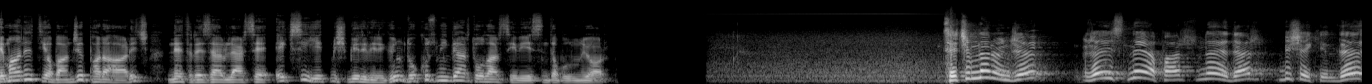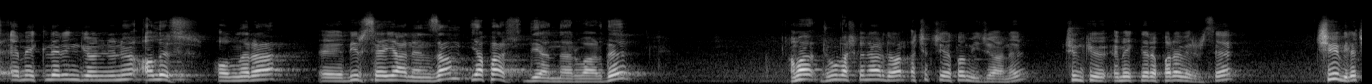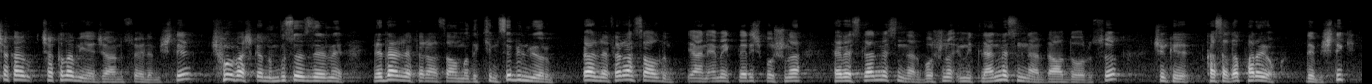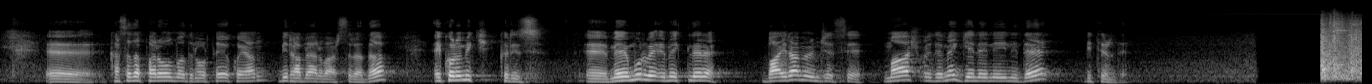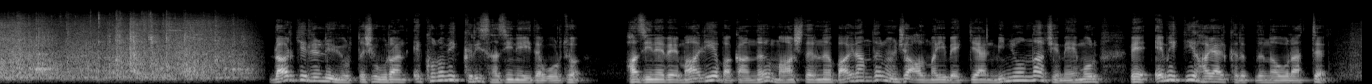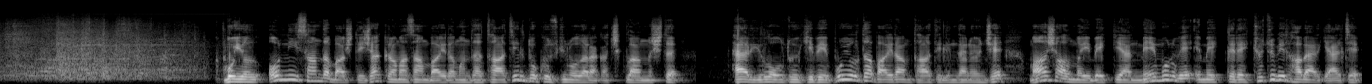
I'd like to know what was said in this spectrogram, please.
Emanet yabancı para hariç net rezervlerse eksi 71,9 milyar dolar seviyesinde bulunuyor. Seçimden önce reis ne yapar, ne eder? Bir şekilde emeklilerin gönlünü alır. Onlara e, bir seyyanen zam yapar diyenler vardı. Ama Cumhurbaşkanı Erdoğan açıkça yapamayacağını, çünkü emeklilere para verirse çivi bile çakılamayacağını söylemişti. Cumhurbaşkanının bu sözlerini neden referans almadı kimse bilmiyorum. Ben referans aldım. Yani emekliler hiç boşuna heveslenmesinler, boşuna ümitlenmesinler daha doğrusu. Çünkü kasada para yok demiştik. Ee, kasada para olmadığını ortaya koyan bir haber var sırada. Ekonomik kriz, e, memur ve emeklilere bayram öncesi maaş ödeme geleneğini de bitirdi. Dar gelirli yurttaşı vuran ekonomik kriz hazineyi de vurdu. Hazine ve Maliye Bakanlığı maaşlarını bayramdan önce almayı bekleyen milyonlarca memur ve emekliyi hayal kırıklığına uğrattı. Bu yıl 10 Nisan'da başlayacak Ramazan bayramında tatil 9 gün olarak açıklanmıştı. Her yıl olduğu gibi bu yılda bayram tatilinden önce maaş almayı bekleyen memur ve emeklilere kötü bir haber geldi.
